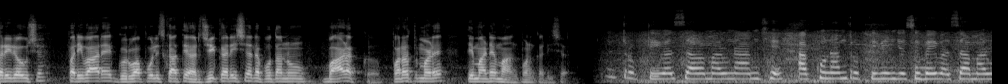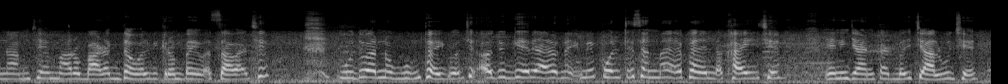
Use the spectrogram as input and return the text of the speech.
કરી રહ્યું છે. પરિવારે ગોરવા પોલીસ ખાતે અરજી કરી છે અને પોતાનું બાળક પરત મળે તે માટે માંગ પણ કરી છે. તૃપ્તિ વસાવા મારું નામ છે. આખું નામ તૃપ્તિબેન જસુભાઈ વસાવા મારું નામ છે. મારો બાળક ધવલ વિક્રમભાઈ વસાવા છે. બુધવારનો ગુમ થઈ ગયો છે. હજુ ઘેરે આવ્યો નહીં. મેં પોલીસ સ્ટેશનમાં એફઆઈઆર લખાઈ છે. એની જાણકારી બધી ચાલુ છે.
